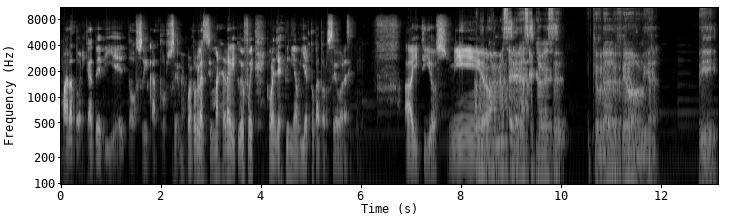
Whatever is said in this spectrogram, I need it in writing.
maratónicas de 10, 12, 14. Me acuerdo que la sesión más larga que tuve fue con el Destiny abierto 14 horas. Y como, Ay, Dios mío. A mí, a mí me hace gracia que a veces que una vez me fui a dormir y,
